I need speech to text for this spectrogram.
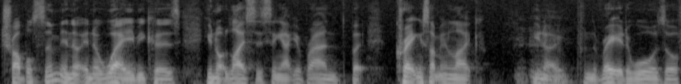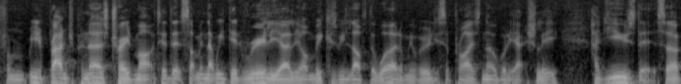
troublesome in a, in a way because you're not licensing out your brand, but creating something like you know, from the Rated Awards or from you know, Brandtrepreneurs trademarked it. It's something that we did really early on because we loved the word and we were really surprised nobody actually had used it. So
